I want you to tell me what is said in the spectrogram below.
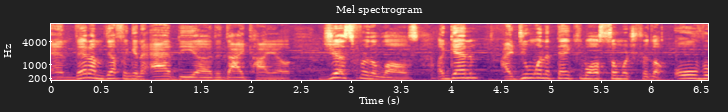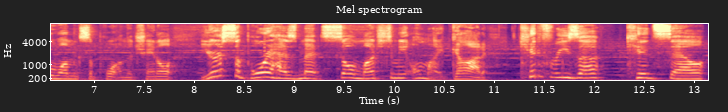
And then I'm definitely going to add the, uh, the Daikaio just for the lulz. Again, I do want to thank you all so much for the overwhelming support on the channel. Your support has meant so much to me. Oh my god. Kid Frieza, Kid Cell,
